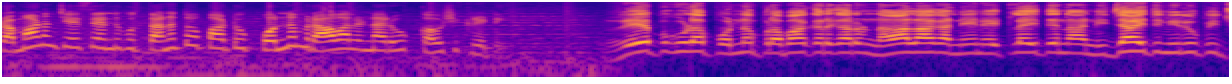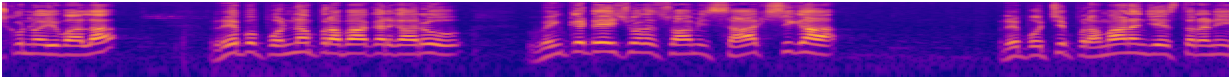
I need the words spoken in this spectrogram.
ప్రమాణం చేసేందుకు తనతో పాటు పొన్నం రావాలన్నారు కౌశిక్ రెడ్డి. రేపు కూడా పొన్నం ప్రభాకర్ గారు నాలాగా నేను ఎట్లయితే నా నిజాయితీ నిరూపించుకున్నా ఇవాళ రేపు పొన్నం ప్రభాకర్ గారు వెంకటేశ్వర స్వామి సాక్షిగా రేపు వచ్చి ప్రమాణం చేస్తారని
